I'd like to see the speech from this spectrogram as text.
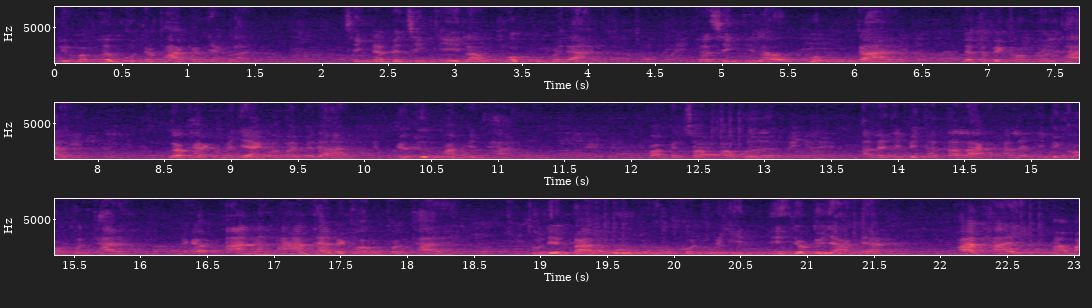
หรือมาเพิ่มคุณภาพกันอย่างไร สิ่งนั้นเป็นสิ่งที่เราควบคุมไม่ได้ แต่สิ่งที่เราควบคุมได้ และก็เป็นของคนไทย แล้วใครก็มาแย่งเราไปไม่ได้ ก็คือความเป็นไทย ความเป็นซอฟต์พาวเวอร์อะไรที่เป็นอัตลักษณ์ อะไรที่เป็นของคนไทยนะครับอาหารอาหารไทยเป็นของคนไทย ทุเรียนป่าละอูเป็นของคนหัวหินนี่ยกตัวอย่างเนี่ยผ้าไทยผ้าไหม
